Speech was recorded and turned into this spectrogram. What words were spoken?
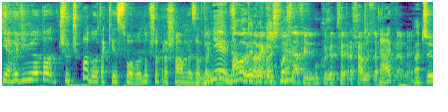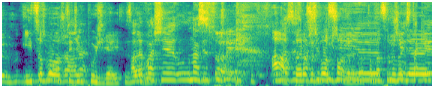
Nie, chodzi mi o to, czy, czy padło takie słowo, no przepraszamy za No to. nie, mało Mało tego jakiś post na Facebooku, że przepraszamy za Tak? problemy. Znaczy, I co było może, tydzień ale, później? Znowu. Ale właśnie u nas jest Sorry. później... A, teraz już było sorry, no to następnym później jest takie, nie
